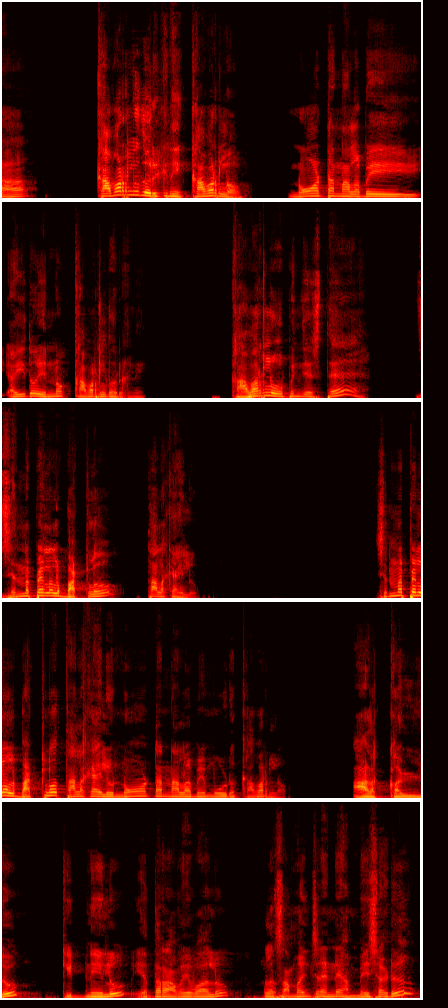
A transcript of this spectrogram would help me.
కవర్లు దొరికినాయి. కవర్లో నూట నలభై ఐదో ఎన్నో కవర్లు దొరికినాయి. కవర్లు ఓపెన్ చేస్తే చిన్నపిల్లల బట్టలు తలకాయలు. చిన్నపిల్లల బట్టలు తలకాయలు నూట నలభై మూడు కవర్లు. వాళ్ళ కళ్ళు కిడ్నీలు ఇతర అవయవాలు వాళ్ళకి సంబంధించిన అన్నీ అమ్మేశాడు.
